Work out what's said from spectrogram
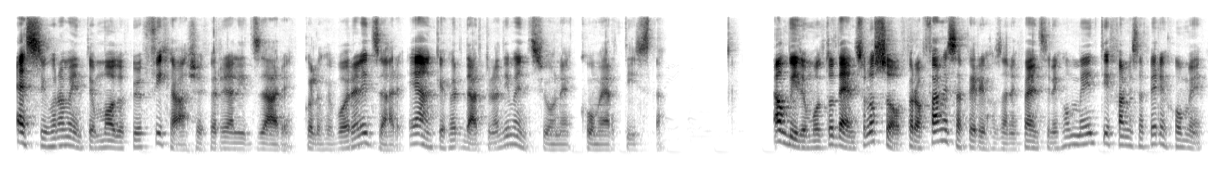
è sicuramente un modo più efficace per realizzare quello che vuoi realizzare e anche per darti una dimensione come artista. È un video molto denso, lo so, però fammi sapere cosa ne pensi nei commenti e fammi sapere come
